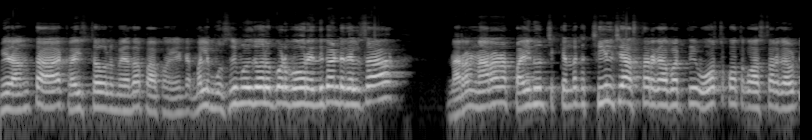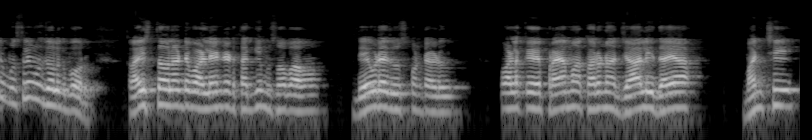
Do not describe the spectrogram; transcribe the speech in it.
మీరంతా క్రైస్తవుల మీద పాపం ఏంటి? మళ్ళీ ముస్లింల జోలు కూడా పోరు. ఎందుకంటే తెలుసా? నర నరన పైనుంచి కిందకి చీల్చేస్తారు కాబట్టి ఓచకోతకు వస్తారు కాబట్టి ముస్లింల జోలికి పోరు. క్రైస్తవులు అంటే వాళ్ళు ఏంటంటే తగ్గింపు స్వభావం. దేవుడే చూసుకుంటాడు. వాళ్ళకి ప్రేమ కరుణ జాలి దయ మంచి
